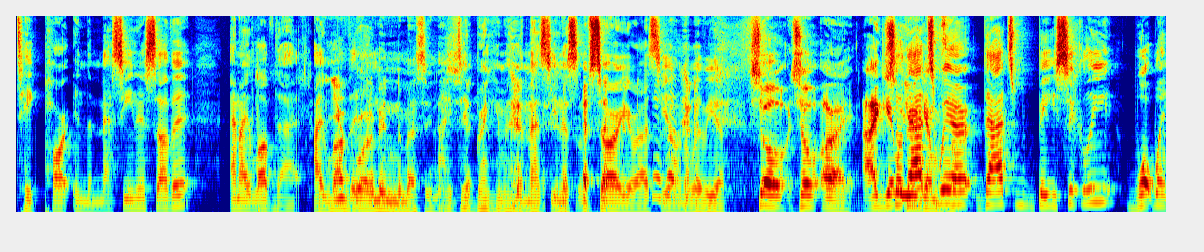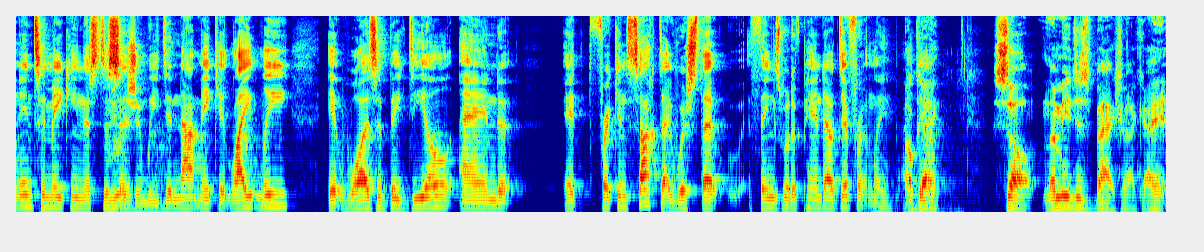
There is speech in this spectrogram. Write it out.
take part in the messiness of it. And I love that. I you love that. brought him in the messiness. I did bring him in the messiness. I'm sorry, Horacio and Olivia. So so all right, I get So that's where from. that's basically what went into making this Mm-hmm. decision. We did not make it lightly. It was a big deal, and it freaking sucked. I wish that things would have panned out differently. I do. Okay. So let me just backtrack. I,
